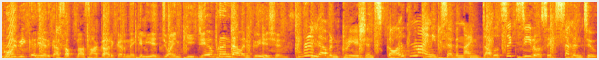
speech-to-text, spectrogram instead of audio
कोई भी करियर का सपना साकार करने के लिए ज्वाइन कीजिए Vrindavan creation Vrindavan creation call nine eight seven nine double six zero six seven two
